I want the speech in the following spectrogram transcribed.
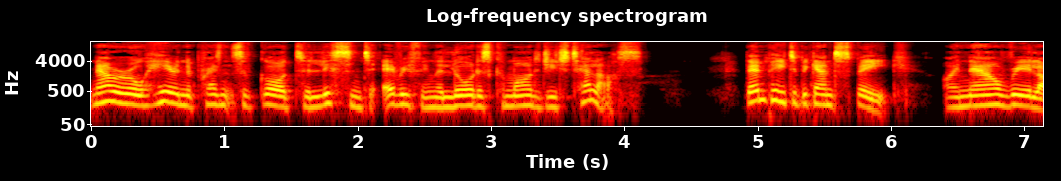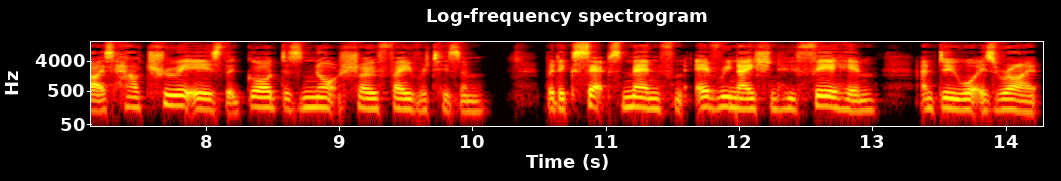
Now we're all here in the presence of God to listen to everything the Lord has commanded you to tell us. Then Peter began to speak. I now realize how true it is that God does not show favoritism, but accepts men from every nation who fear him and do what is right.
